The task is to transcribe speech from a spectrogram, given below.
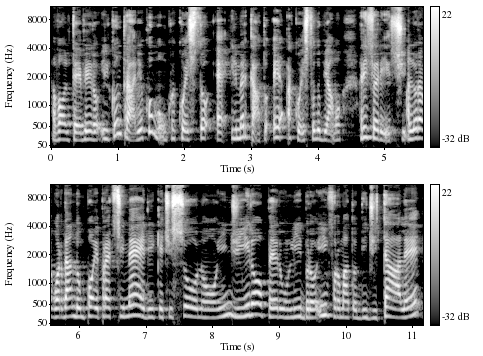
a volte è vero il contrario, comunque questo è il mercato e a questo dobbiamo riferirci. Allora guardando un po' i prezzi medi che ci sono in giro per un libro in formato digitale,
